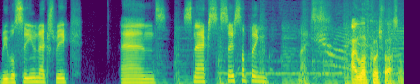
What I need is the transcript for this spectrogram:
we will see you next week. And Snacks, say something nice. I love Coach Fassel.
